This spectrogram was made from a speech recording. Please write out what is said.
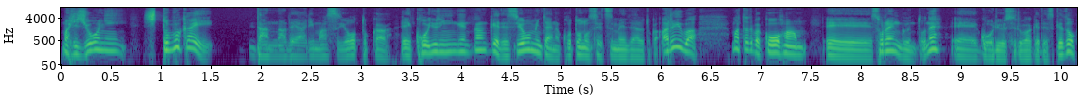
まあ、非常に嫉妬深い旦那でありますよとか、えーこういう人間関係ですよみたいなことの説明であるとかあるいは、まあ、例えば後半、えーソ連軍とね、えー合流するわけですけど、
